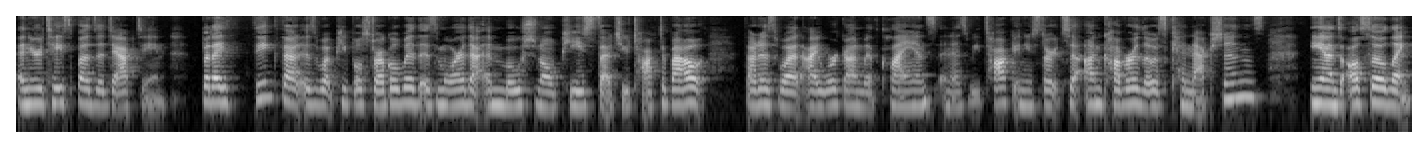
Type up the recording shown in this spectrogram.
and your taste buds adapting. But I think that is what people struggle with is more that emotional piece that you talked about. That is what I work on with clients. And as we talk and you start to uncover those connections and also like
